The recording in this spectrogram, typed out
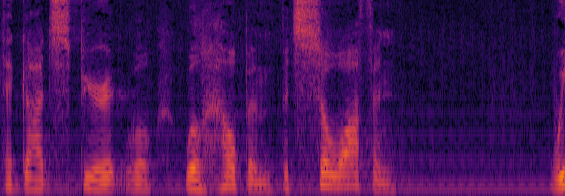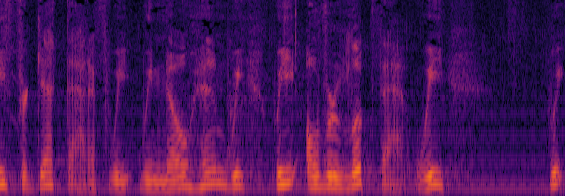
that God's Spirit will, will help him. But so often, we forget that. If we, we know him, we, we overlook that. We, we,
